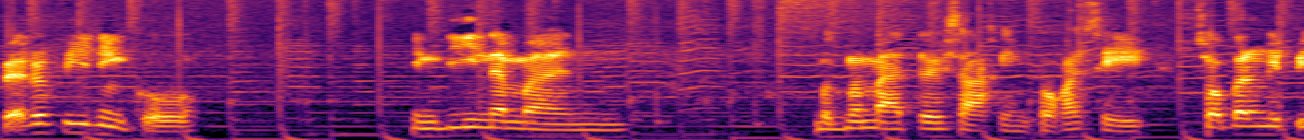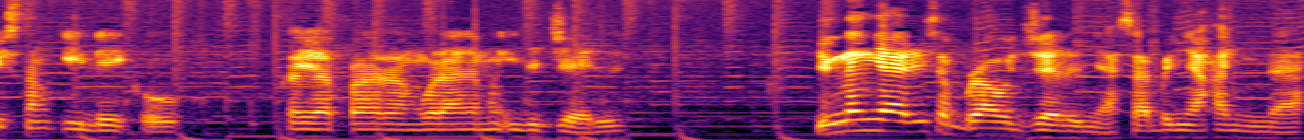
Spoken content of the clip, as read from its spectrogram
Pero feeling ko, hindi naman magmamatter sa akin to kasi sobrang nipis ng kilay ko. Kaya parang wala namang i-gel. Yung nangyari sa brow gel niya, sabi niya kanina,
